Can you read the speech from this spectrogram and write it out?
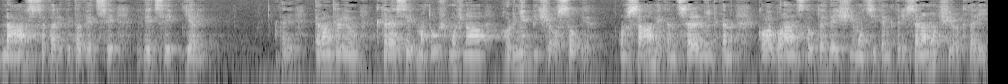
nás se tady tyto věci, věci děly tedy evangelium, které si Matouš možná hodně píše o sobě. On sám je ten celník, ten kolaborant s tou tehdejší mocí, ten, který se namočil, který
